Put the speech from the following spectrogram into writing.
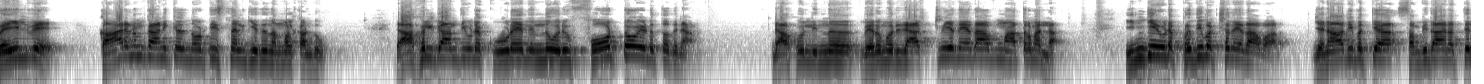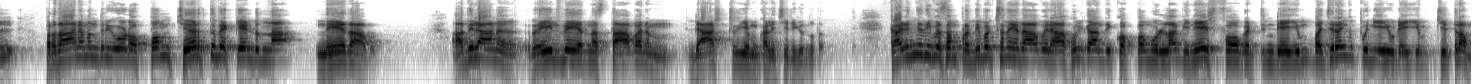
റെയിൽവേ കാരണം കാണിക്കൽ നോട്ടീസ് നൽകിയത് നമ്മൾ കണ്ടു. രാഹുൽ ഗാന്ധിയുടെ കൂടെ നിന്ന് ഒരു ഫോട്ടോ എടുത്തതിനാണ്. രാഹുൽ ഇന്ന് വെറും ഒരു രാഷ്ട്രീയ നേതാവ് മാത്രമല്ല ഇന്ത്യയുടെ പ്രതിപക്ഷ നേതാവാണ്. ജനാധിപത്യ സംവിധാനത്തിൽ പ്രധാനമന്ത്രിയോടൊപ്പം ചേർത്ത് വെക്കേണ്ടുന്ന നേതാവ്. അതിലാണ് റെയിൽവേ എന്ന സ്ഥാപനം രാഷ്ട്രീയം കളിച്ചിരിക്കുന്നത്. കഴിഞ്ഞ ദിവസം പ്രതിപക്ഷ നേതാവ് രാഹുൽ ഗാന്ധിക്കൊപ്പമുള്ള വിനേഷ് ഫോഗട്ടിന്റെയും ബജ്രംഗ് പുനിയയുടെയും ചിത്രം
